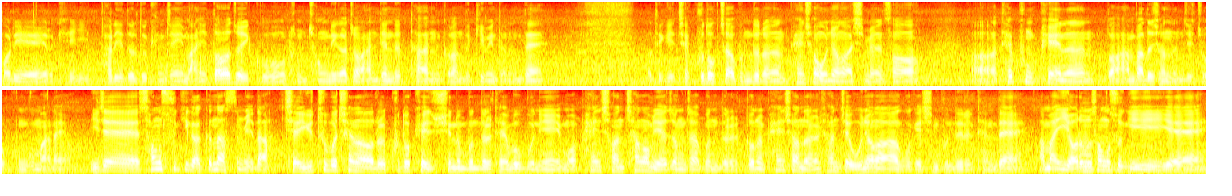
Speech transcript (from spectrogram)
거리에 이렇게 이파리들도 굉장히 많이 떨어져 있고 좀 정리가 좀 안 된 듯한 그런 느낌이 드는데 어떻게 제 구독자분들은 펜션 운영하시면서 어, 태풍 피해는 또 안 받으셨는지 좀 궁금하네요. 이제 성수기가 끝났습니다. 제 유튜브 채널을 구독해 주시는 분들 대부분이 뭐 펜션 창업 예정자분들 또는 펜션을 현재 운영하고 계신 분들일 텐데 아마 이 여름 성수기에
